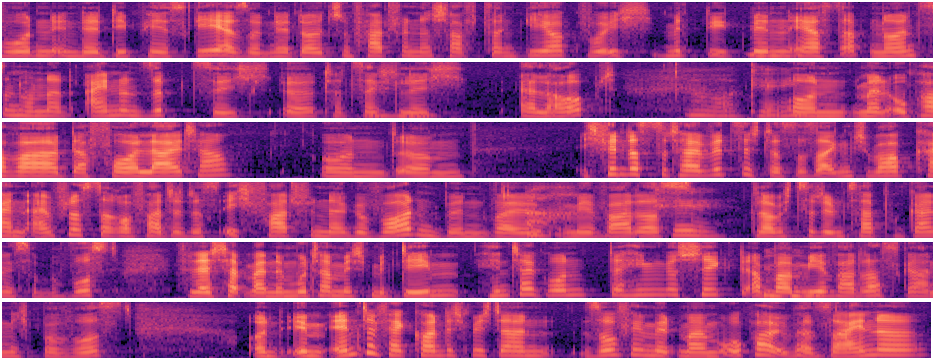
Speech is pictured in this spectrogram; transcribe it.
wurden in der DPSG, also in der Deutschen Pfadfinderschaft St. Georg, wo ich Mitglied bin, mhm. erst ab 1971 äh, tatsächlich mhm. erlaubt. Oh, okay. Und mein Opa war davor Leiter. Und ähm, ich finde das total witzig, dass das eigentlich überhaupt keinen Einfluss darauf hatte, dass ich Pfadfinder geworden bin, weil Ach, mir war das, okay. glaube ich, zu dem Zeitpunkt gar nicht so bewusst. Vielleicht hat meine Mutter mich mit dem Hintergrund dahin geschickt, aber mhm. mir war das gar nicht bewusst. Und im Endeffekt konnte ich mich dann so viel mit meinem Opa über seine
